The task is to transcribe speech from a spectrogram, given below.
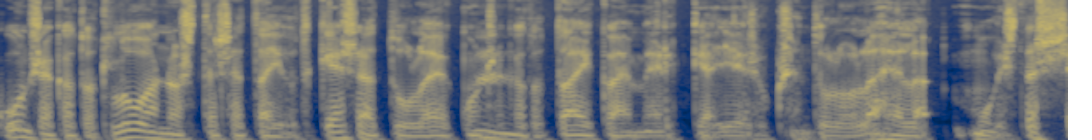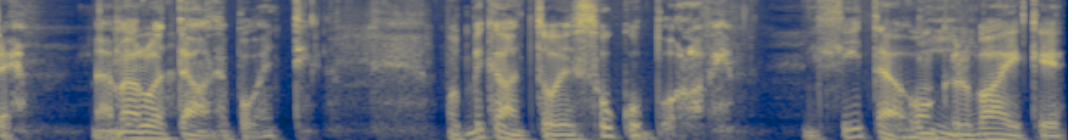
kun sä katot luonnosta, sä tajut kesä tulee, kun mm. sä katot aikaimerkkejä Jeesuksen tulo lähellä, muista se. Mä, mä luulen, että tämä on se pointti. Mutta mikä on tuo sukupolvi? Niin sitä on niin. kyllä vaikea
